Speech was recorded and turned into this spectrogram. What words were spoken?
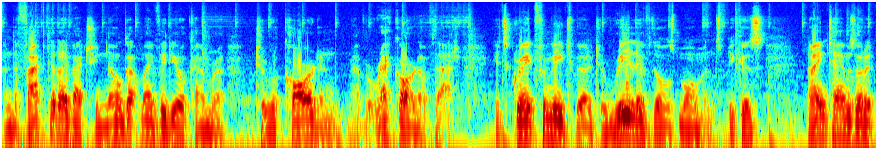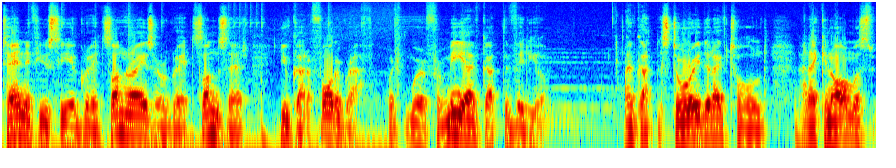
And the fact that I've actually now got my video camera to record and have a record of that, it's great for me to be able to relive those moments because nine times out of ten, if you see a great sunrise or a great sunset, you've got a photograph. But where for me, I've got the video. I've got the story that I've told, and I can almost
